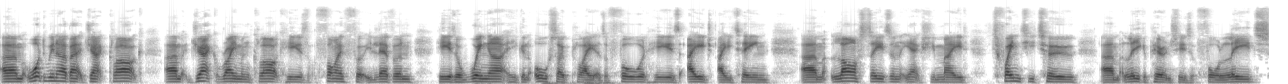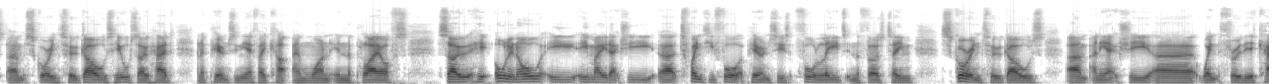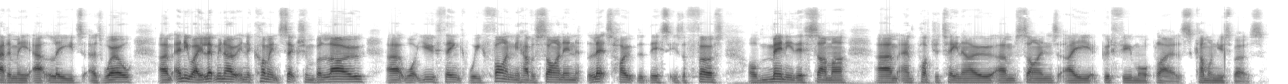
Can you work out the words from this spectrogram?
Um, what do we know about Jack Clarke? Um, Jack Raymond Clarke, he is five foot eleven. He is a winger. He can also play as a forward. He is age eighteen. Um, last season, he actually made twenty two um, league appearances for Leeds, um, scoring two goals. He also had an appearance in the FA Cup and one in the playoffs. So he, all in all, he, he made actually uh, 24 appearances for Leeds in the first team, scoring two goals, um, and he actually uh, went through the academy at Leeds as well. Um, anyway, let me know in the comments section below uh, what you think. We finally have a signing. Let's hope that this is the first of many this summer, um, and Pochettino um, signs a good few more players. Come on, you Spurs.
